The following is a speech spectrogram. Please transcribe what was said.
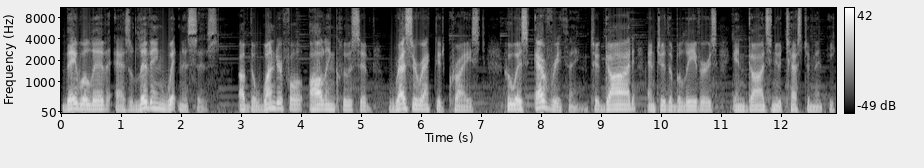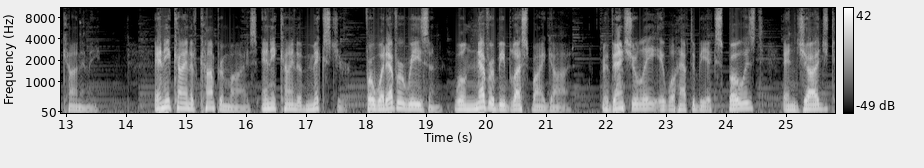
they will live as living witnesses of the wonderful, all inclusive, resurrected Christ who is everything to God and to the believers in God's New Testament economy. Any kind of compromise, any kind of mixture, for whatever reason, will never be blessed by God. Eventually, it will have to be exposed and judged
